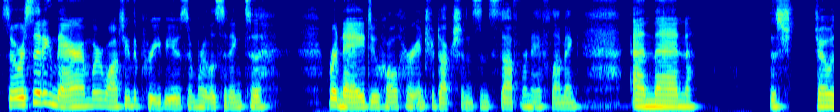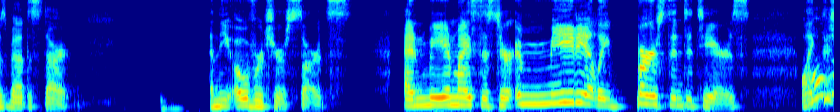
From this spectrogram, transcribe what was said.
So we're sitting there and we're watching the previews and we're listening to Renee do all her introductions and stuff, Renee Fleming. And then the show is about to start and the overture starts. And me and my sister immediately burst into tears. Like oh the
